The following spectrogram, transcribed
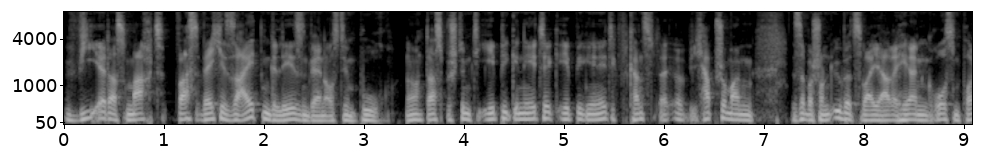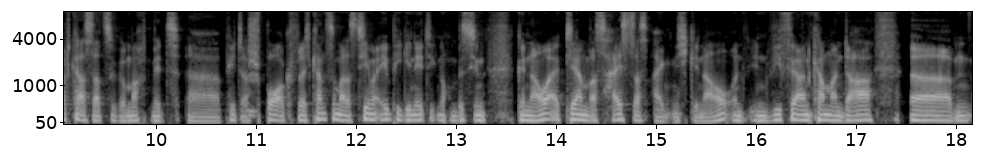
wie er das macht, was, welche Seiten gelesen werden aus dem Buch. Ne? Das bestimmt die Epigenetik. Epigenetik kannst äh, ich habe schon mal, ein, das ist aber schon über zwei Jahre her, einen großen Podcast dazu gemacht mit äh, Peter Spork. Vielleicht kannst du mal das Thema Epigenetik noch ein bisschen genauer erklären. Was heißt das eigentlich genau und inwiefern kann man da ähm,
